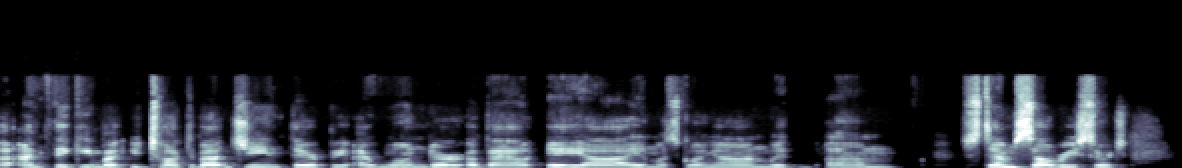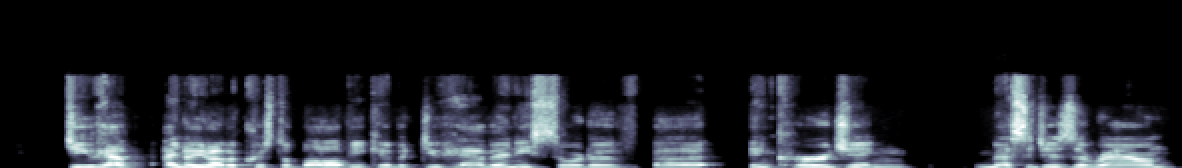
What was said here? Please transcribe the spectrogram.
I'm thinking about, you talked about gene therapy. I wonder about AI and what's going on with um, stem cell research. Do you have, I know you don't have a crystal ball, VK, but do you have any sort of uh, encouraging messages around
